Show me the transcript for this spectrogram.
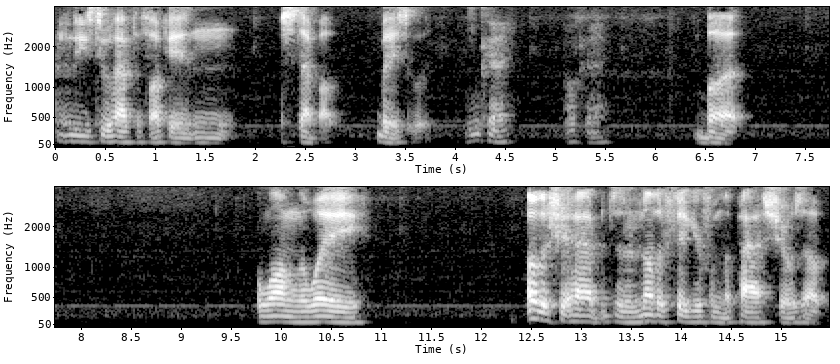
and these two have to fucking step up, basically. Okay. Okay. But along the way, other shit happens, and another figure from the past shows up,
